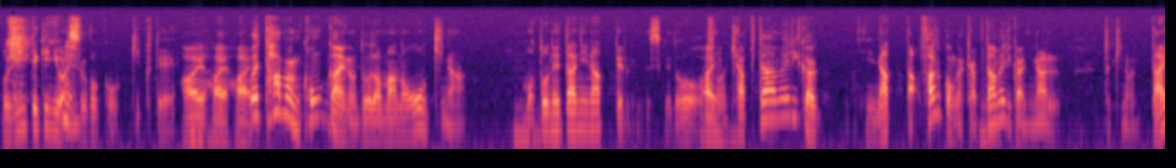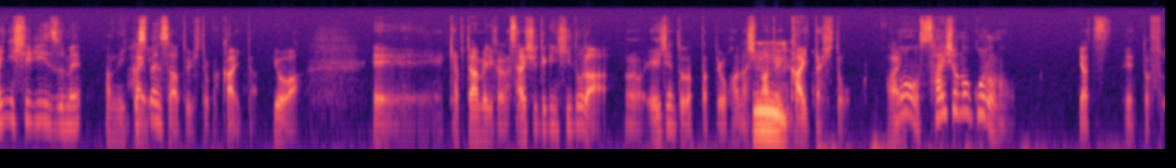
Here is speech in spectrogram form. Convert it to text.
個人的にはすごく大きくて、はいはいはいこれ。多分今回のドラマの大きな元ネタになってるんですけど、はいそのキャプテンアメリカになった、ファルコンがキャプテンアメリカになる時の第2シリーズ目、あのニック・スペンサーという人が書いた、要は、えーキャプテンアメリカが最終的にヒドラーのエージェントだったっていうお話まで書いた人はい。の最初の頃のやつ、えっと、フ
